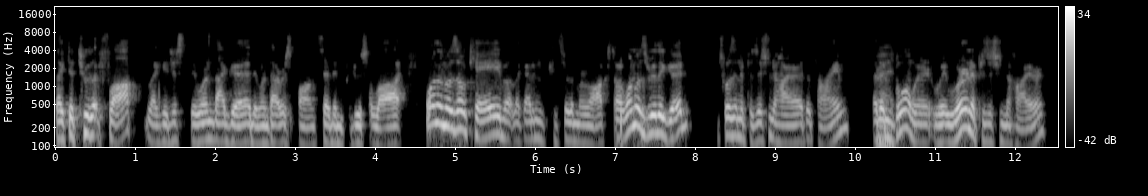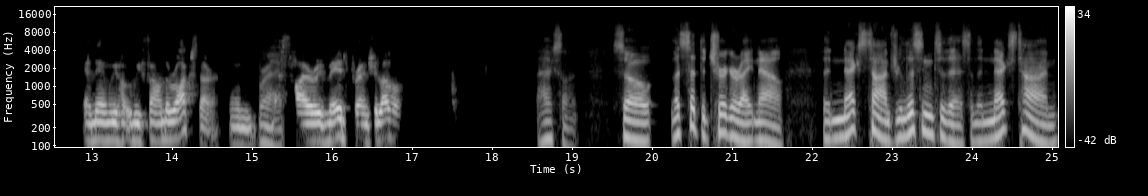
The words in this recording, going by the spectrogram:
Like the two that flopped, like they just they weren't that good. They weren't that responsive. Didn't produce a lot. One of them was okay, but like I didn't consider them a rock star. One was really good, which wasn't in a position to hire at the time. And then boom, we're, we were in a position to hire, and then we we found the rock star and Right. best hire we've made for entry level. Excellent. So let's set the trigger right now. The next time, if you're listening to this, and the next time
